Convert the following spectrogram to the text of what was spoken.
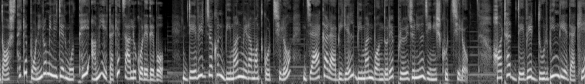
দশ থেকে পনেরো মিনিটের মধ্যেই আমি এটাকে চালু করে দেব। ডেভিড যখন বিমান মেরামত করছিল, জ্যাক আর অ্যাবিগেল বিমানবন্দরে প্রয়োজনীয় জিনিস খুঁজছিল। হঠাৎ ডেভিড দূরবীন দিয়ে দেখে,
